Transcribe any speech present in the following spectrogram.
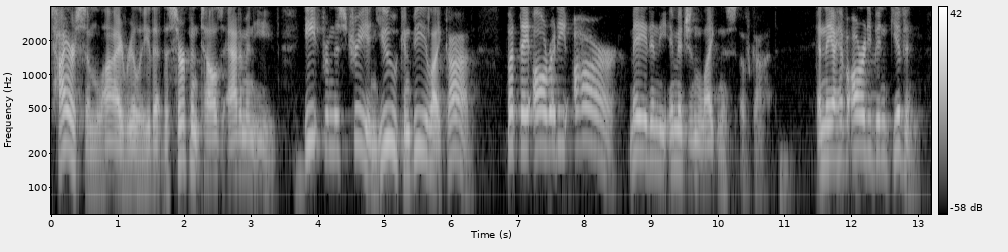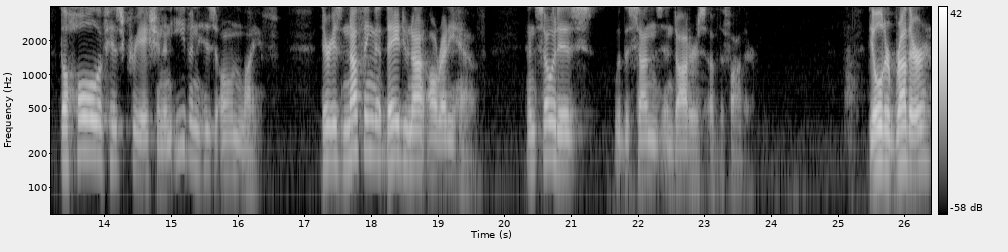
tiresome lie, really, that the serpent tells Adam and Eve Eat from this tree, and you can be like God. But they already are made in the image and likeness of God. And they have already been given the whole of His creation and even His own life. There is nothing that they do not already have. And so it is with the sons and daughters of the Father. The older brother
